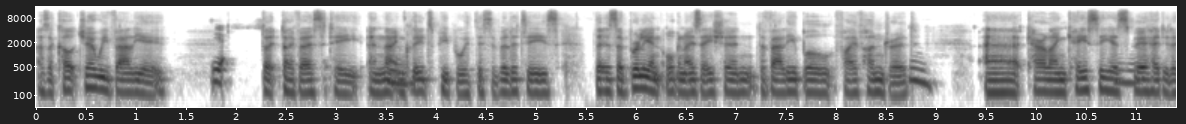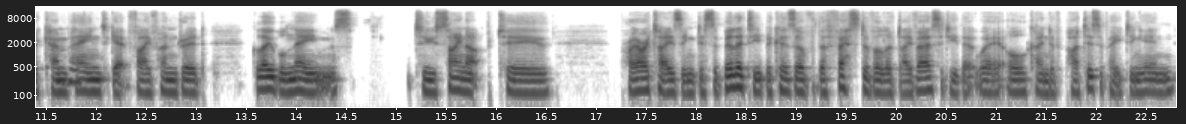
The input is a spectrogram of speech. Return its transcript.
as a culture, we value yeah diversity, and that mm. includes people with disabilities. There's a brilliant organization, the Valuable 500. Mm. Uh, Caroline Casey has mm-hmm. spearheaded a mm-hmm. campaign mm-hmm. to get 500 global names to sign up to prioritizing disability because of the festival of diversity that we're all kind of participating in.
